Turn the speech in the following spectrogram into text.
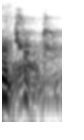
Arr!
